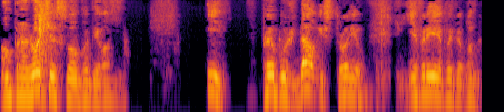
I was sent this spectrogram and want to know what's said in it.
он пророчествовал в Вавилоне и пробуждал и строил евреев Вавилона.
